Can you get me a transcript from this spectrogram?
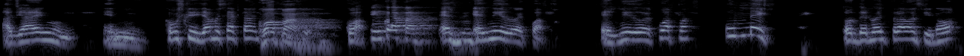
allá en, en, ¿cómo es que se llama exactamente? Cuapa. En Cuapa. El, nido de Cuapa. El nido de Cuapa. Un mes donde no entraban sino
